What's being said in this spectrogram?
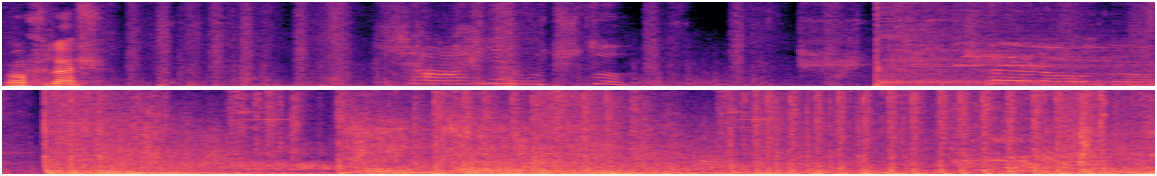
go flash. Şahin uçtu. Kör oldu. There- They're like three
